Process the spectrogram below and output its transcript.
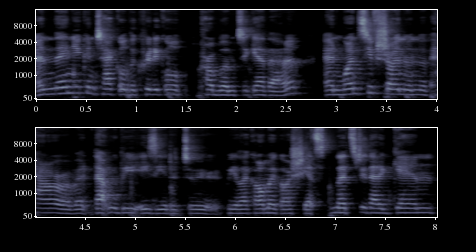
And then you can tackle the critical problem together and once you've shown them the power of it, that will be easier to do. Be like, oh my gosh, yes, let's do that again.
